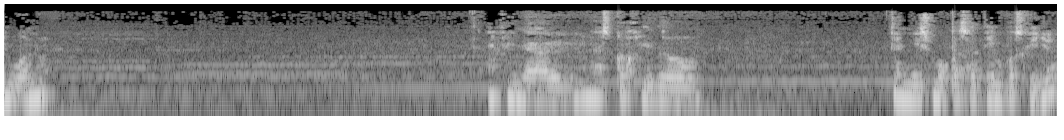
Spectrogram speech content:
bueno, al final has cogido el mismo pasatiempos que yo,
